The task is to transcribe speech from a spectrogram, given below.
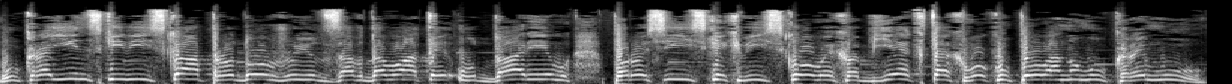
Українські війська продовжують завдавати ударів по російських військових об'єктах в окупованому Криму.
